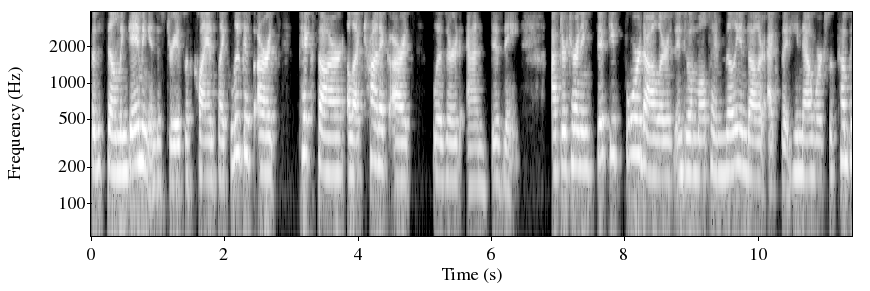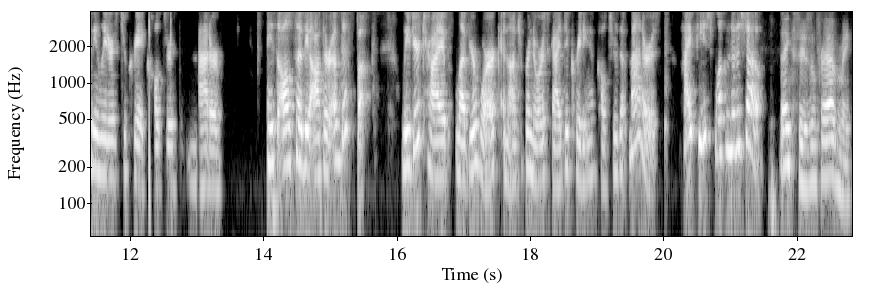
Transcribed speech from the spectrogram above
for the film and gaming industries with clients like LucasArts, Pixar, Electronic Arts, Blizzard, and Disney. After turning $54 into a multi million dollar exit, he now works with company leaders to create cultures that matter. He's also the author of this book, Lead Your Tribe, Love Your Work, An Entrepreneur's Guide to Creating a Culture That Matters. Hi, Peach. Welcome to the show. Thanks, Susan, for having me.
